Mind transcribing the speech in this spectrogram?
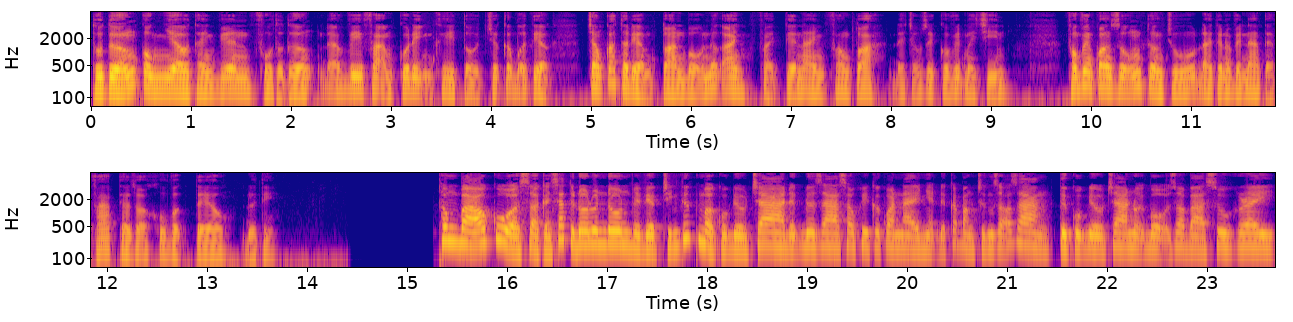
Thủ tướng cùng nhiều thành viên phủ Thủ tướng đã vi phạm quy định khi tổ chức các bữa tiệc trong các thời điểm toàn bộ nước Anh phải tiến hành phong tỏa để chống dịch COVID-19. Phóng viên Quang Dũng, thường trú Đài tiếng nói Việt Nam tại Pháp theo dõi khu vực Tây Âu đưa tin. Thông báo của Sở Cảnh sát thủ đô London về việc chính thức mở cuộc điều tra được đưa ra sau khi cơ quan này nhận được các bằng chứng rõ ràng từ cuộc điều tra nội bộ do bà Sue Gray,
